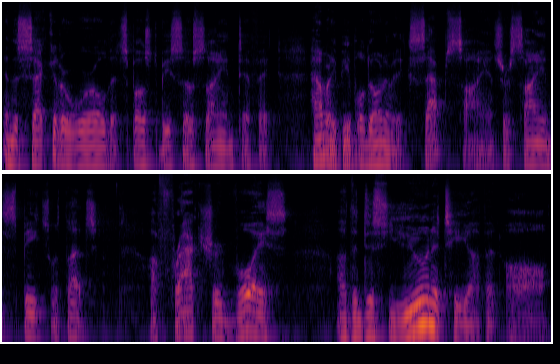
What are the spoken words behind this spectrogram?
in the secular world that's supposed to be so scientific. How many people don't even accept science, or science speaks with such a fractured voice? of the disunity of it all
